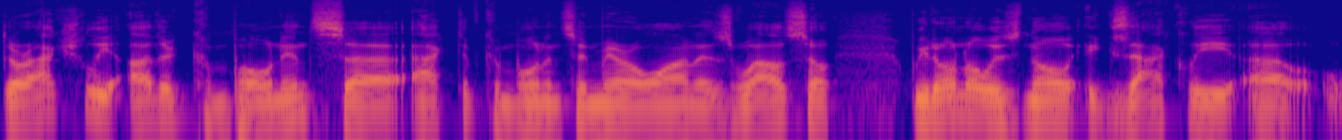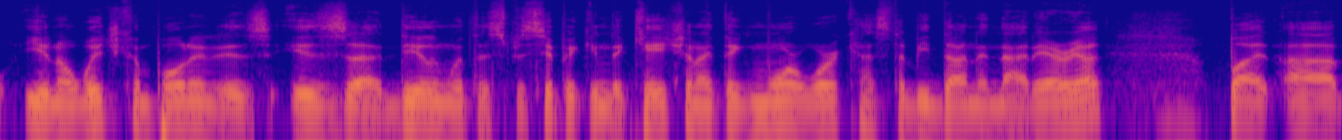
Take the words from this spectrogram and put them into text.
There are actually other components, uh, active components in marijuana as well. So we don't always know exactly uh, you know which component is is uh, dealing with a specific indication. I think more work has to be done in that area, but. Uh,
